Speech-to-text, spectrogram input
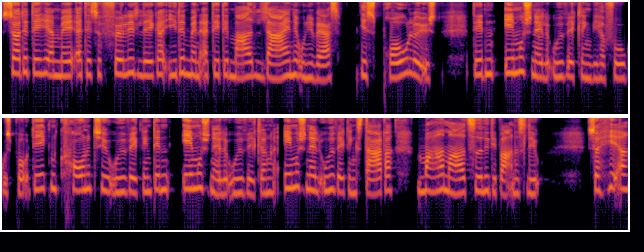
Så er det det her med, at det selvfølgelig ligger i det, men at det er det meget lejende univers. Det er sprogløst. Det er den emotionelle udvikling, vi har fokus på. Det er ikke den kognitive udvikling, det er den emotionelle udvikling. Emotionel udvikling starter meget, meget tidligt i barnets liv. Så her,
